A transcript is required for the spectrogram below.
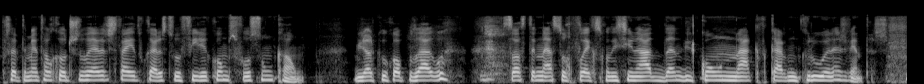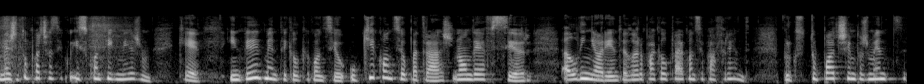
Portanto, a Mental Coach do Éder está a educar a sua filha como se fosse um cão. Melhor que o copo de água, só se treinasse o reflexo condicionado, dando-lhe com um naco de carne crua nas ventas. Mas tu podes fazer isso contigo mesmo, que é, independentemente daquilo que aconteceu, o que aconteceu para trás não deve ser a linha orientadora para aquilo que vai acontecer para a frente. Porque tu podes simplesmente,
